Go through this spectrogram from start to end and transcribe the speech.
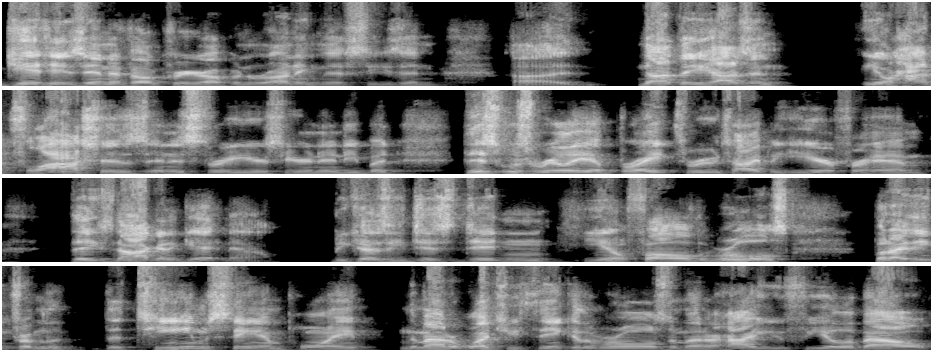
get his NFL career up and running this season. Uh, not that he hasn't, you know, had flashes in his three years here in Indy, but this was really a breakthrough type of year for him that he's not going to get now because he just didn't, you know, follow the rules. But I think from the, the team standpoint, no matter what you think of the rules, no matter how you feel about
